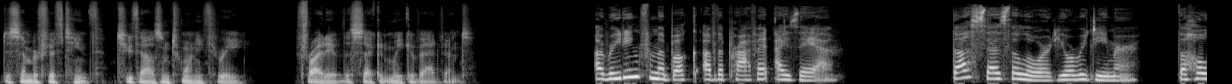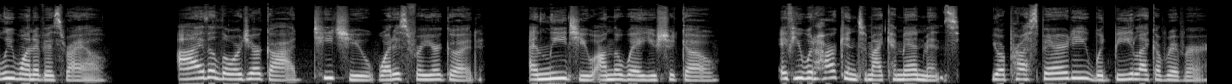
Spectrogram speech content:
December 15th, 2023, Friday of the second week of Advent. A reading from the book of the prophet Isaiah. Thus says the Lord, your Redeemer, the Holy One of Israel I, the Lord your God, teach you what is for your good, and lead you on the way you should go. If you would hearken to my commandments, your prosperity would be like a river,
